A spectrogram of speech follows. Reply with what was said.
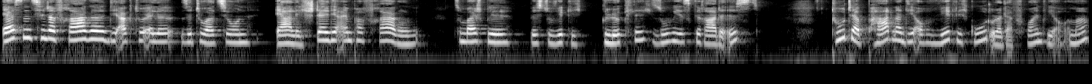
erstens hinterfrage die aktuelle Situation ehrlich. Stell dir ein paar Fragen. Zum Beispiel, bist du wirklich glücklich, so wie es gerade ist? Tut der Partner dir auch wirklich gut oder der Freund, wie auch immer?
